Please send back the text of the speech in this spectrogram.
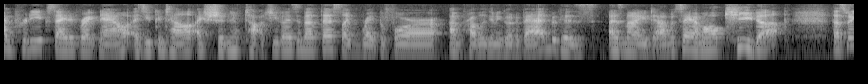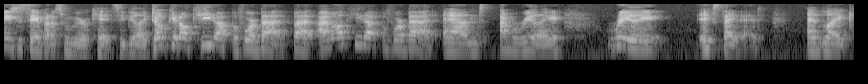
I'm pretty excited right now. As you can tell, I shouldn't have talked to you guys about this like right before I'm probably gonna go to bed because as my dad would say, I'm all keyed up. That's what he used to say about us when we were kids. He'd be like, don't get all keyed up before bed, but I'm all keyed up before bed and I'm really, really, excited. And like,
